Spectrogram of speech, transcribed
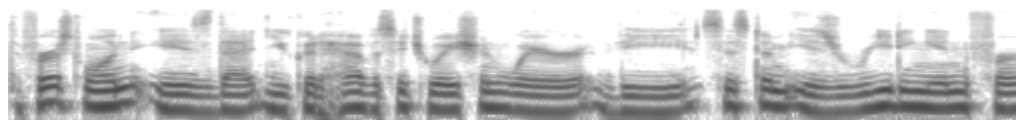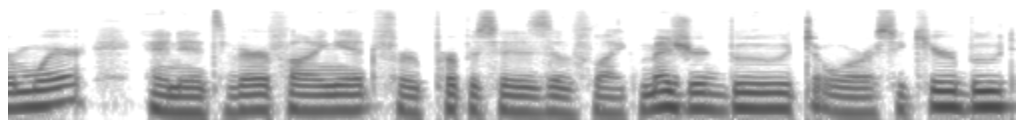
The first one is that you could have a situation where the system is reading in firmware and it's verifying it for purposes of like measured boot or secure boot.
